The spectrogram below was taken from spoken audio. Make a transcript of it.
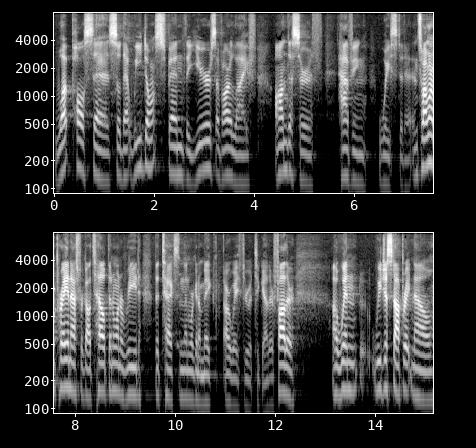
what Paul says so that we don't spend the years of our life on this earth having wasted it. And so I want to pray and ask for God's help. Then I want to read the text, and then we're going to make our way through it together. Father, uh, when we just stop right now,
